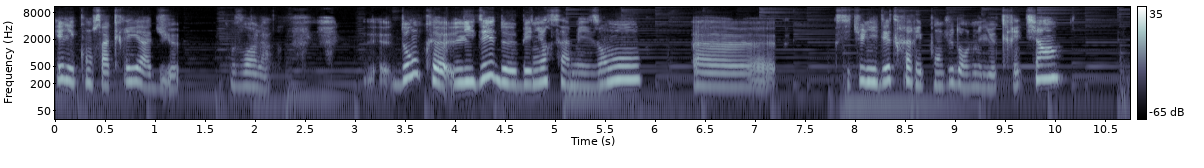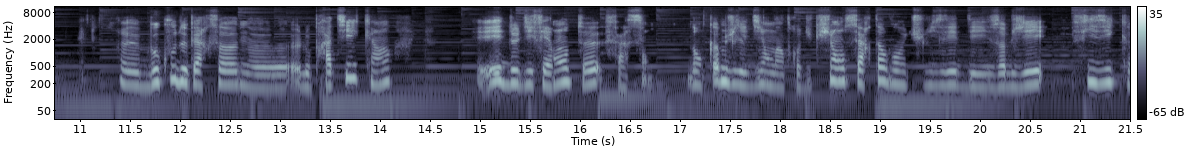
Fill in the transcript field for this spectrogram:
et les consacrer à Dieu. Voilà. Euh, Donc, l'idée de bénir sa maison, c'est une idée très répandue dans le milieu chrétien. Beaucoup de personnes le pratiquent hein, et de différentes façons. Donc, comme je l'ai dit en introduction, certains vont utiliser des objets physiques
